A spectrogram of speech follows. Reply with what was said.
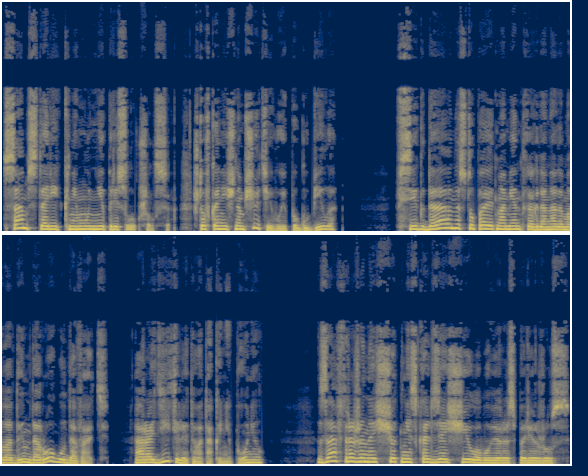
сам старик к нему не прислушался, что в конечном счете его и погубило. Всегда наступает момент, когда надо молодым дорогу давать, а родитель этого так и не понял. Завтра же насчет нескользящей обуви распоряжусь.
